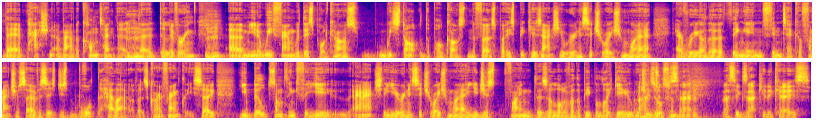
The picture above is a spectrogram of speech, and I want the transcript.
they're passionate about the content that mm-hmm. they're delivering. Mm-hmm. Um, you know, we found with this podcast, we started the podcast in the first place because actually we're in a situation where every other thing in fintech or financial services just bought the hell out of us, quite frankly. So you build something for you, and actually you're in a situation where you just find there's a lot of other people like you, which 100%. is awesome. That's exactly the case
